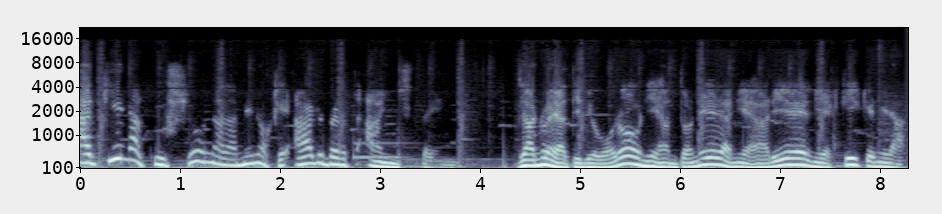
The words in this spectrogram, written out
¿A quién acusó nada menos que Albert Einstein? Ya no es Atilio Boró, ni es Antonella, ni es Ariel, ni es Quique, ni nada.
